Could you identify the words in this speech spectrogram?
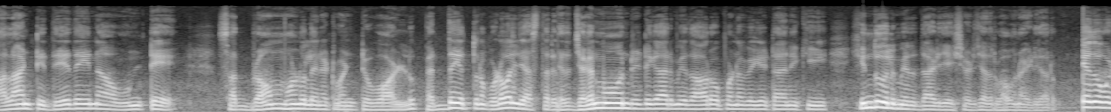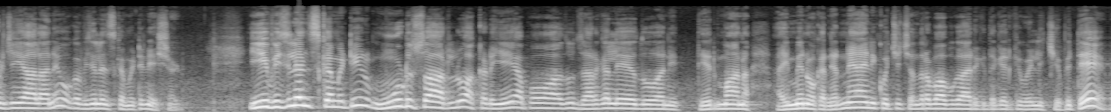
అలాంటిది ఏదైనా ఉంటే సద్బ్రాహ్మణులైనటువంటి వాళ్ళు పెద్ద ఎత్తున గొడవలు చేస్తారు. జగన్మోహన్ రెడ్డి గారి మీద ఆరోపణ వేయటానికి హిందువుల మీద దాడి చేశాడు చంద్రబాబు నాయుడు గారు. ఏదో ఒకటి చేయాలని ఒక విజిలెన్స్ కమిటీని వేసినాడు ఈ విజిలెన్స్ కమిటీ మూడు సార్లు అక్కడ ఏ అపవాదు జరగలేదు అని తీర్మానం ఐ మీన్ ఒక నిర్ణయానికి వచ్చి చంద్రబాబు గారికి దగ్గరికి వెళ్ళి చెబితే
